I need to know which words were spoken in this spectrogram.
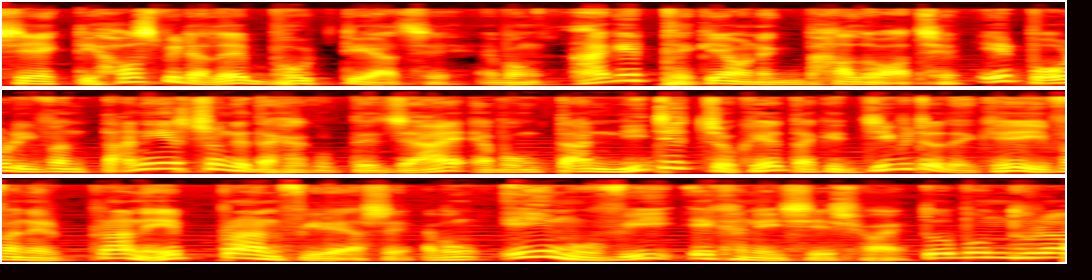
সে একটি হসপিটালে ভর্তি আছে এবং আগের থেকে অনেক ভালো আছে। এরপর ইভান তানিয়ার সঙ্গে দেখা করতে যায় এবং তার নিজের চোখে তাকে জীবিত দেখে ইভানের প্রাণে প্রাণ ফিরে আসে এবং এই মুভি এখানেই শেষ হয়। তো বন্ধুরা,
